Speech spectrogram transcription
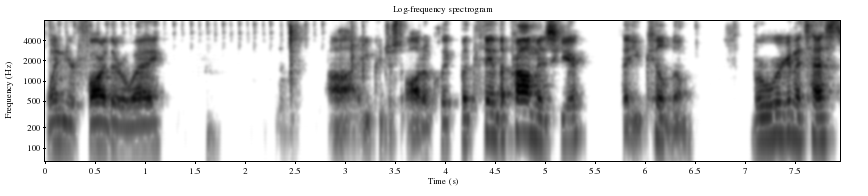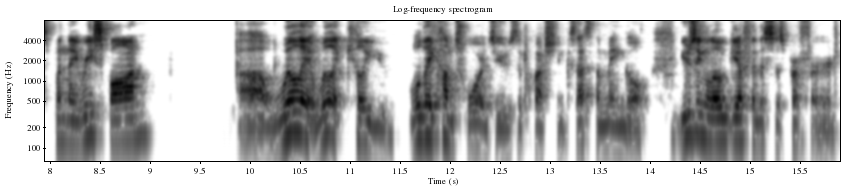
when you're farther away. Uh, you could just auto click. But the thing, the problem is here that you killed them. But we're gonna test when they respawn. Uh, will it will it kill you? Will they come towards you? Is the question because that's the main goal. Using Logia for this is preferred.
